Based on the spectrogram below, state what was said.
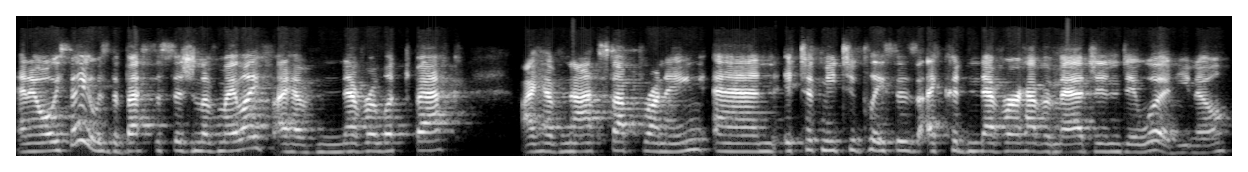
And I always say it was the best decision of my life. I have never looked back. I have not stopped running. And it took me to places I could never have imagined it would, you know?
